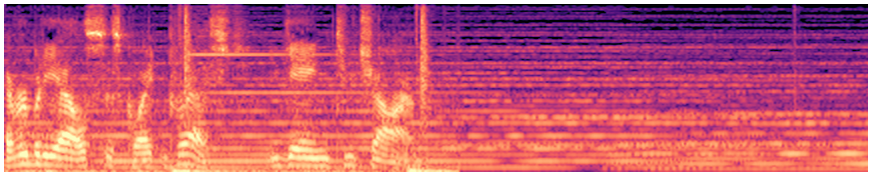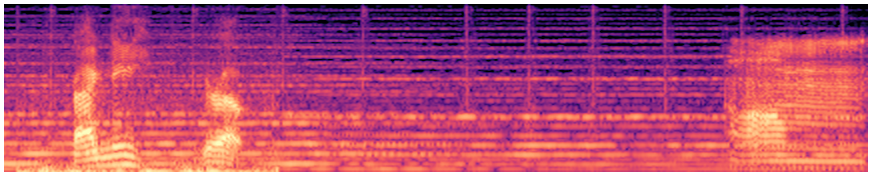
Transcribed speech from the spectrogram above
Everybody else is quite impressed. You gain two charm. Ragny, you're up. Um.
